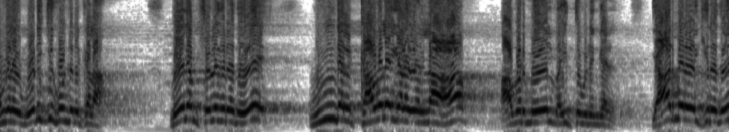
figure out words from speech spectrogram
உங்களை ஒடுக்கி கொண்டிருக்கலாம். வேதம் சொல்லுகிறது உங்கள் கவலைகளை எல்லாம் அவர் மேல் வைத்து விடுங்கள். யார் மேல் வைக்கிறது?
